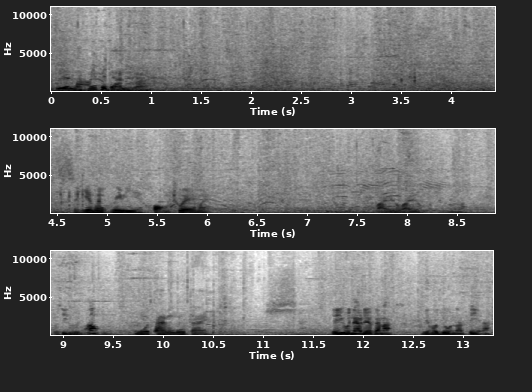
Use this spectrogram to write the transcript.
เพื่อนหลักไม่ไปดันวะไอ้เหี้ยไม่ไม่มีของช่วยใหม่ไหวอยู่ไหวอยู่ไม่ไหวจริงเอ้ามูมูตายมูมูตายอย่าอยู่แนวเดียวกันนะมีเขาดูนาตีนะ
